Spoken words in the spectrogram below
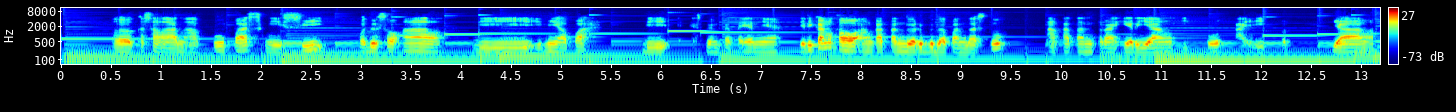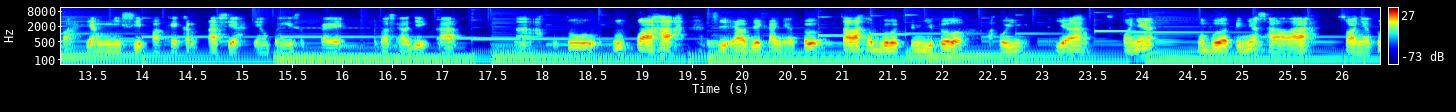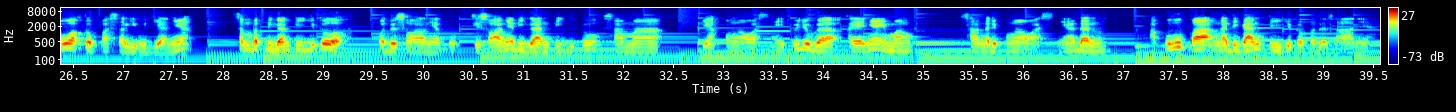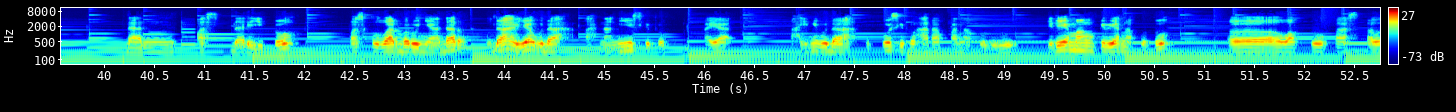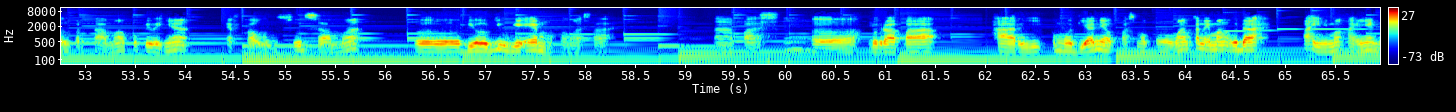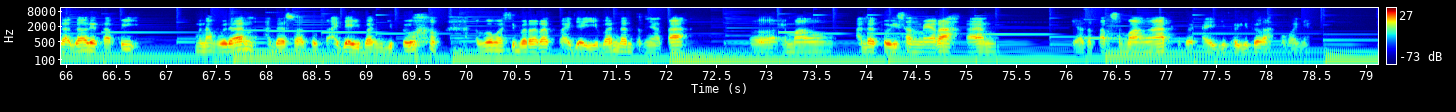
eh, kesalahan aku pas ngisi kode soal di ini apa di SBMPTN-nya. Jadi kan kalau angkatan 2018 tuh angkatan terakhir yang ikut, ah, ikut yang apa yang ngisi pakai kertas ya, yang pengisi pakai kertas LJK. Nah, aku tuh lupa si LJK-nya tuh salah ngebulatin gitu loh. Aku ya pokoknya ngebulatinnya salah. Soalnya tuh waktu pas lagi ujiannya sempet diganti gitu loh kode soalnya tuh. Si soalnya diganti gitu sama pihak pengawasnya. Itu juga kayaknya emang kesalahan dari pengawasnya dan aku lupa nggak diganti gitu pada soalnya. Dan pas dari itu pas keluar baru nyadar udah ya udah ah nangis gitu. Kayak ah ini udah pupus itu harapan aku dulu. Jadi emang pilihan aku tuh eh, waktu pas tahun pertama aku pilihnya FK Unsud sama eh, biologi UGM kalau nggak salah. Nah pas eh, beberapa hari kemudian ya pas mau pengumuman kan emang udah ah ini mah kayaknya gagal deh tapi mudah-mudahan ada suatu keajaiban gitu. Aku masih berharap keajaiban dan ternyata eh, emang ada tulisan merah kan. Ya tetap semangat gitu kayak gitu gitulah pokoknya.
